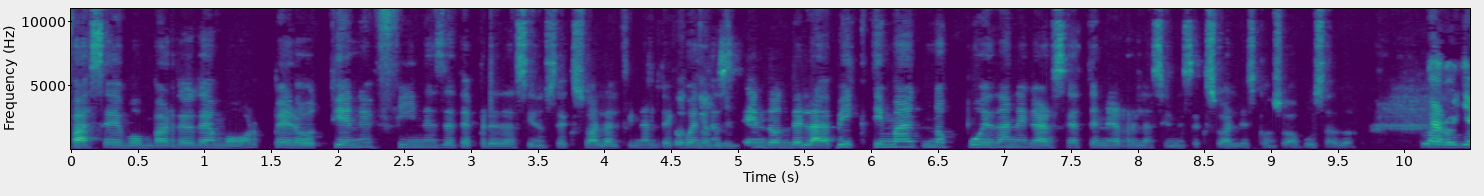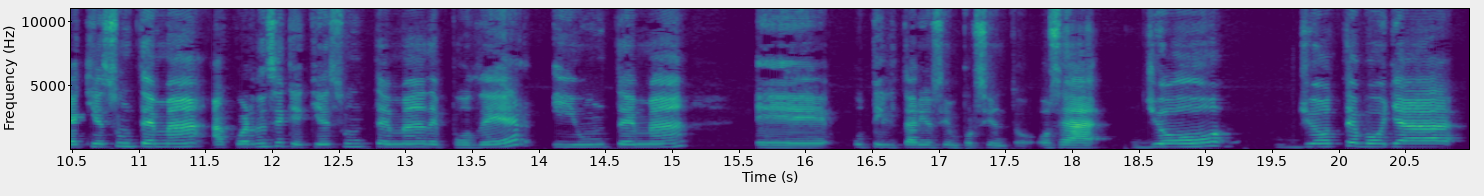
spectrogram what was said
fase de bombardeo de amor, pero tiene fines de depredación sexual al final de cuentas, en donde la víctima no pueda negarse a tener relaciones sexuales con su abusador. Claro, y aquí es un tema, acuérdense que aquí es un tema de poder y un tema eh, utilitario 100%. O sea, yo yo te voy a,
